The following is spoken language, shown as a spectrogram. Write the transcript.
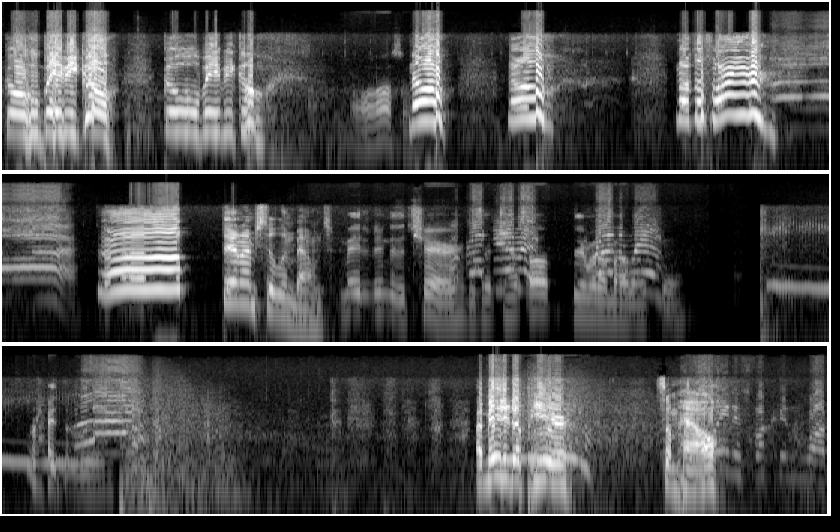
go, baby, go, go, baby, go. Oh, awesome. No, no, not the fire. Ah! Oh, then I'm still in bounds. Made it into the chair. Oh, Does that God it! Oh, there went Ride I'm out the of the rim! chair. Ride the rim. I made it up here somehow. Playing his fucking luck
